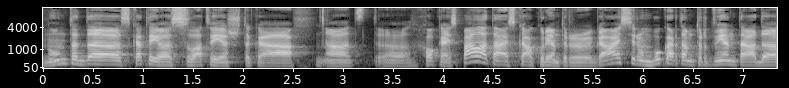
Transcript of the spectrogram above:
Nu, un tad uh, skatījos latviešu kā, uh, uh, hokeja spēlētājus, kā kuriem tur gājis ir, un Bukārtam tur viena tāda.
